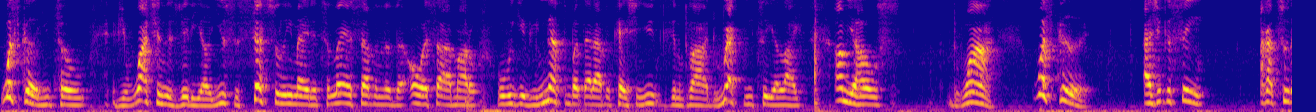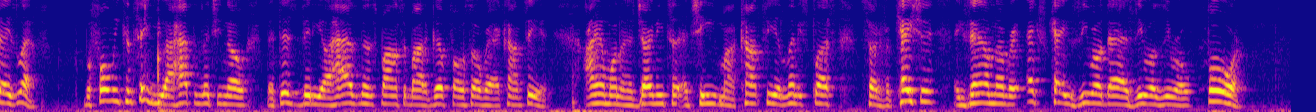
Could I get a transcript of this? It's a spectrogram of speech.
What's good, YouTube? If you're watching this video, you successfully made it to layer 7 of the OSI model where we give you nothing but that application you can apply directly to your life. I'm your host, Du'An. What's good? As you can see, I got two days left. Before we continue, I have to let you know that this video has been sponsored by the good folks over at CompTIA. I am on a journey to achieve my CompTIA Linux Plus certification, exam number XK0-004.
